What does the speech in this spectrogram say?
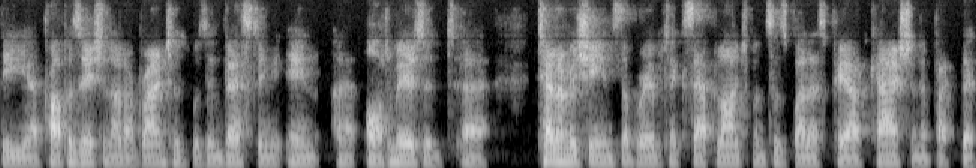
the uh, proposition at our branches was investing in uh, automated uh, teller machines that were able to accept lodgements as well as pay out cash. And in fact, the,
